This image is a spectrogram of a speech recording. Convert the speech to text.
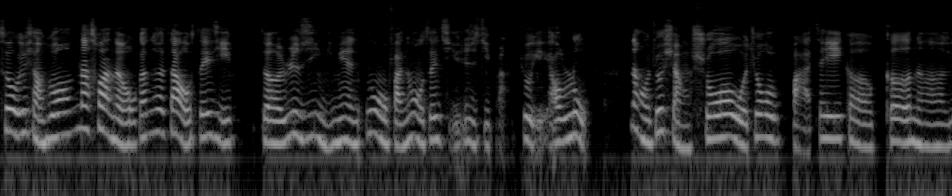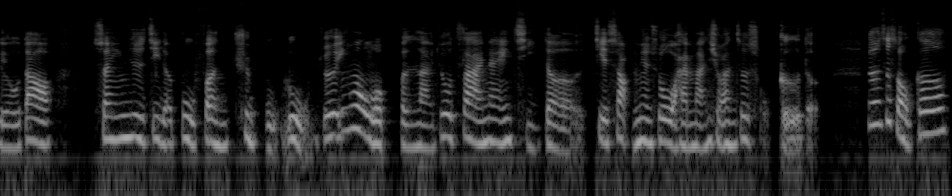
所以我就想说，那算了，我干脆在我这一集。的日记里面，因为我反正我这集日记本来就也要录，那我就想说，我就把这一个歌呢留到声音日记的部分去补录，就是因为我本来就在那一集的介绍里面说，我还蛮喜欢这首歌的，因为这首歌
